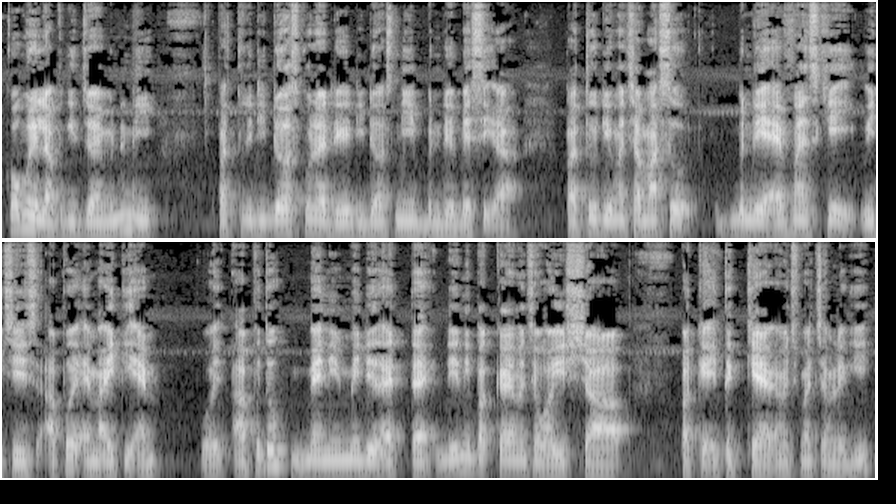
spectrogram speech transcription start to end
Kau boleh lah pergi join benda ni. Lepas tu DDoS pun ada, DDoS ni benda basic lah. Lepas tu dia macam masuk benda yang advanced sikit which is apa MITM. Apa tu? Many Middle Attack. Dia ni pakai macam Wireshark, pakai Ethercap macam-macam lagi.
